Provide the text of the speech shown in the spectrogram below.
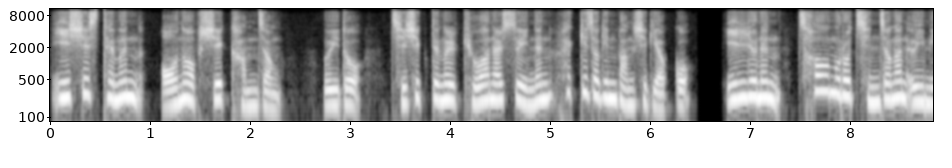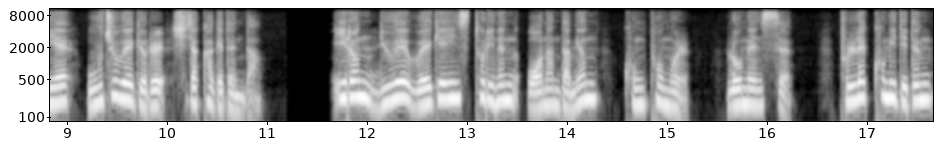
이 시스템은 언어 없이 감정, 의도, 지식 등을 교환할 수 있는 획기적인 방식이었고, 인류는 처음으로 진정한 의미의 우주 외교를 시작하게 된다. 이런 류의 외계인 스토리는 원한다면 공포물, 로맨스, 블랙 코미디 등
